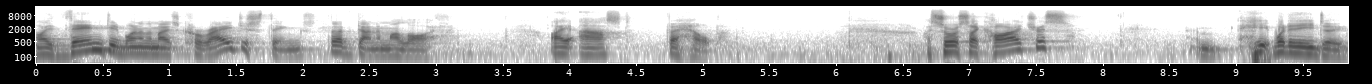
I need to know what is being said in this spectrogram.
I then did one of the most courageous things that I've done in my life. I asked for help. I saw a psychiatrist. He, what did he do?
